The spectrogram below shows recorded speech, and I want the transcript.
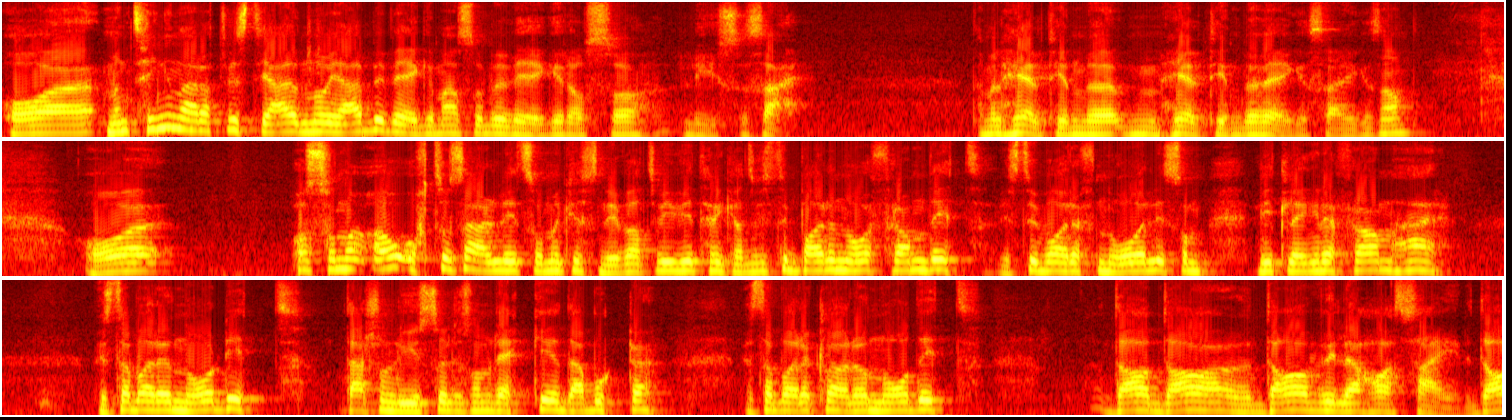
Og, eh, men tingen er at jeg, når jeg beveger meg, så beveger også lyset seg. Det vil hele tiden, hele tiden bevege seg. ikke sant? Og, og, sånn, og ofte så er det litt sånn med kristenlivet at vi, vi, tenker at hvis vi bare når fram dit, hvis vi bare når liksom litt lenger fram her Hvis jeg bare når dit, der som lyset liksom rekker, der borte Hvis jeg bare klarer å nå dit, da, da, da, vil jeg ha seier. Da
